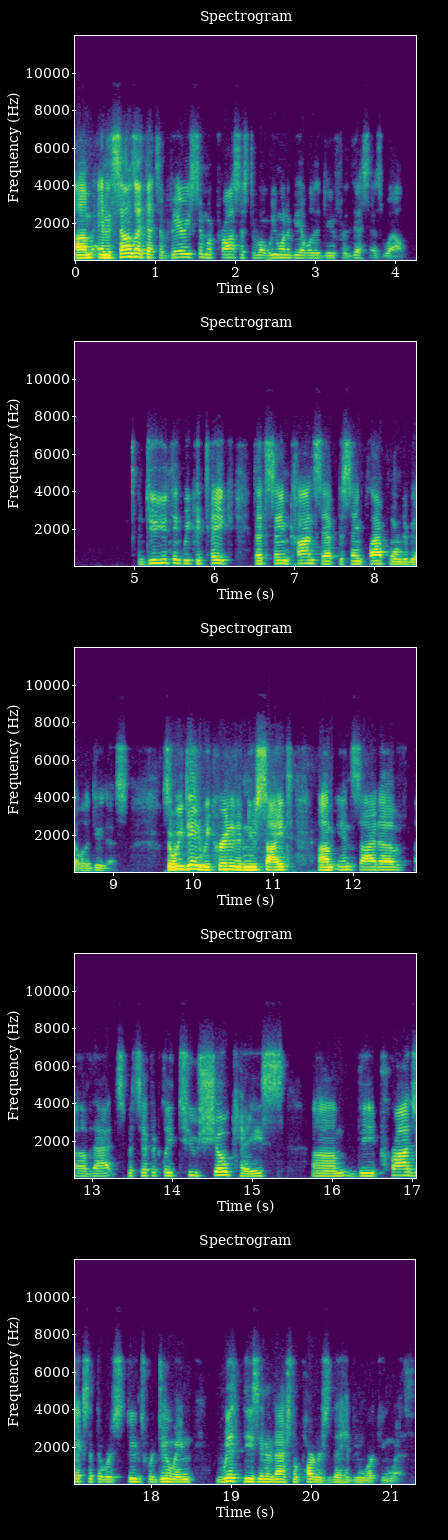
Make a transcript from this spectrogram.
um, and it sounds like that's a very similar process to what we want to be able to do for this as well. Do you think we could take that same concept, the same platform, to be able to do this?" So we did. We created a new site um, inside of of that specifically to showcase um, the projects that the students were doing with these international partners that they had been working with.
